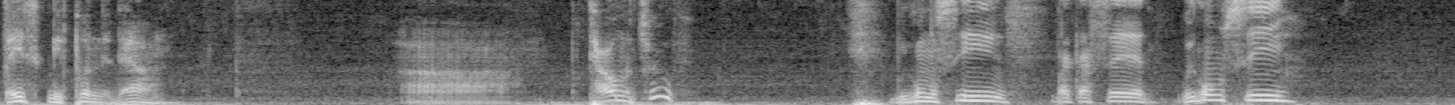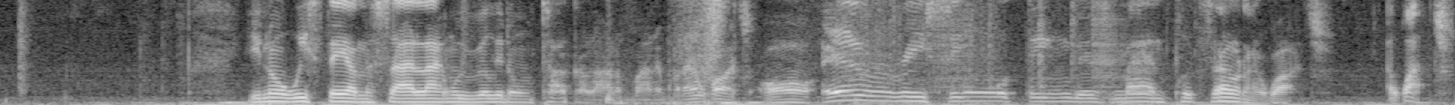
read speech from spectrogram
Basically putting it down. Uh telling the truth. We're gonna see, like I said, we're gonna see. You know, we stay on the sideline. We really don't talk a lot about it, but I watch all every single thing this man puts out. I watch. I watch.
